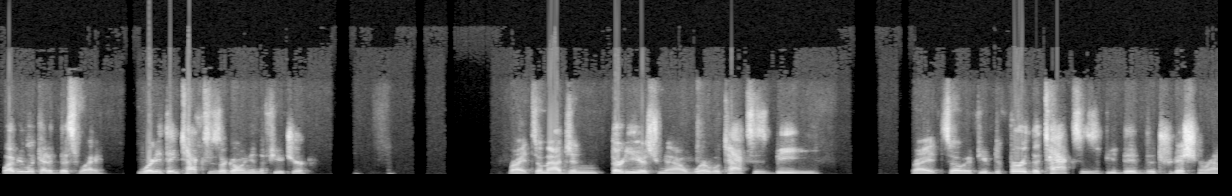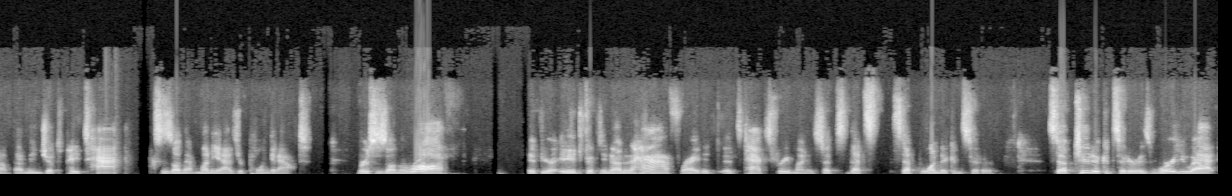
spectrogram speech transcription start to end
why do you look at it this way? Where do you think taxes are going in the future? Right. So imagine 30 years from now, where will taxes be? Right. So if you've deferred the taxes, if you did the traditional route, that means you have to pay taxes on that money as you're pulling it out. Versus on the Roth, if you're age 59 and a half, right, it, it's tax free money. So that's, that's step one to consider. Step two to consider is where you at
